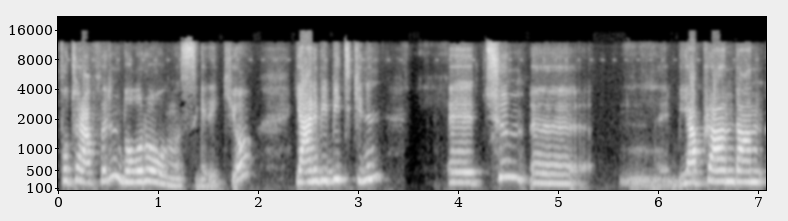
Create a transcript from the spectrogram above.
fotoğrafların doğru olması gerekiyor. Yani bir bitkinin e, tüm e, yaprağından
